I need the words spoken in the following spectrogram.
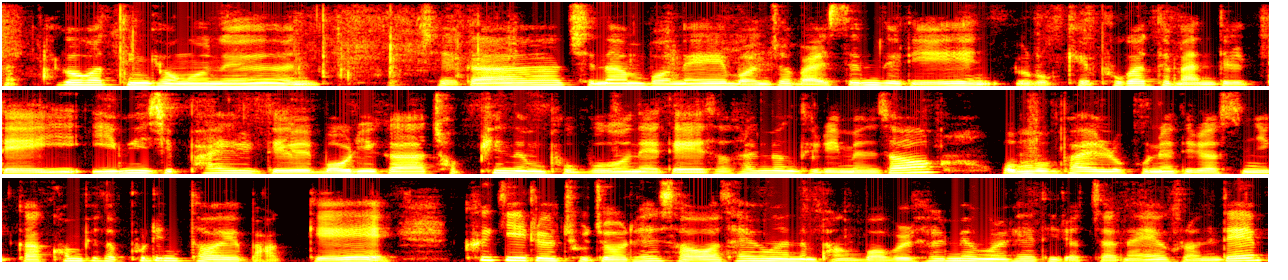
자, 이거 같은 경우는 제가 지난번에 먼저 말씀드린 이렇게 부가트 만들 때 이 이미지 파일들 머리가 접히는 부분에 대해서 설명드리면서 원본 파일로 보내드렸으니까 컴퓨터 프린터에 맞게 크기를 조절해서 사용하는 방법을 설명을 해드렸잖아요. 그런데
